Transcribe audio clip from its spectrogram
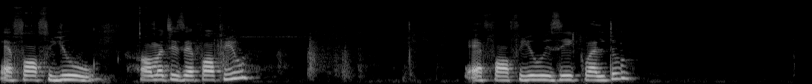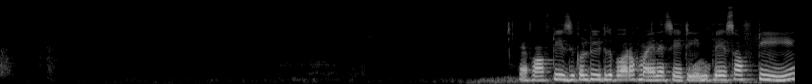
f of u. How much is f of u? F of u is equal to f of t is equal to e to the power of minus 80 in place of t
